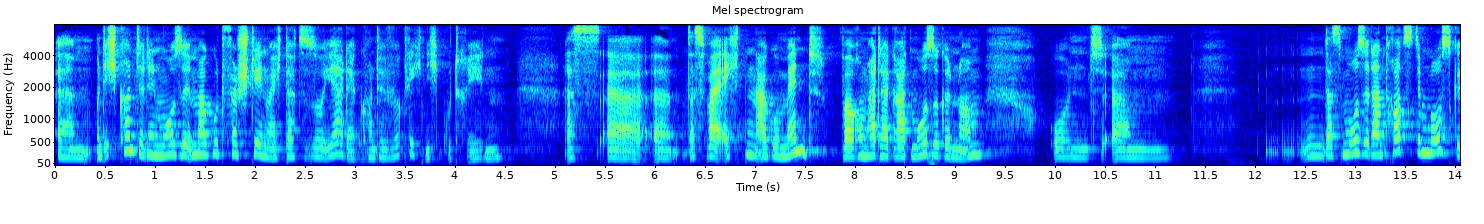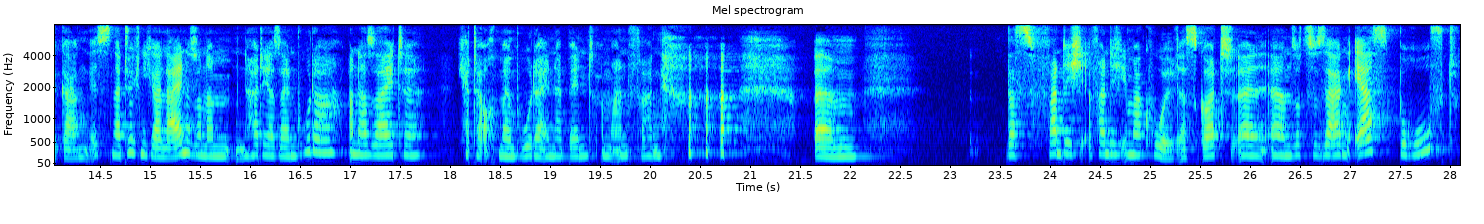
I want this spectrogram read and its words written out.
Ähm, und ich konnte den Mose immer gut verstehen, weil ich dachte so, ja, der konnte wirklich nicht gut reden. Das, äh, äh, das war echt ein Argument. Warum hat er gerade Mose genommen? Und ähm, dass Mose dann trotzdem losgegangen ist, natürlich nicht alleine, sondern hatte ja seinen Bruder an der Seite. Ich hatte auch meinen Bruder in der Band am Anfang. ähm, das fand ich, fand ich immer cool, dass Gott äh, ähm, sozusagen erst beruft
